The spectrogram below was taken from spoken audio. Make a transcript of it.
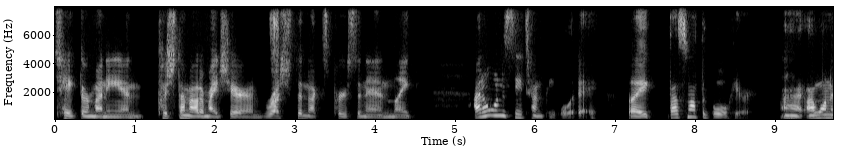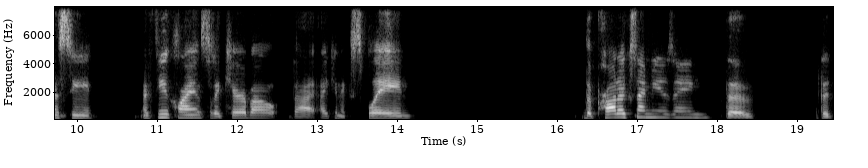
take their money and push them out of my chair and rush the next person in like I don't want to see 10 people a day. Like that's not the goal here. Uh, I want to see a few clients that I care about that I can explain the products I'm using, the the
